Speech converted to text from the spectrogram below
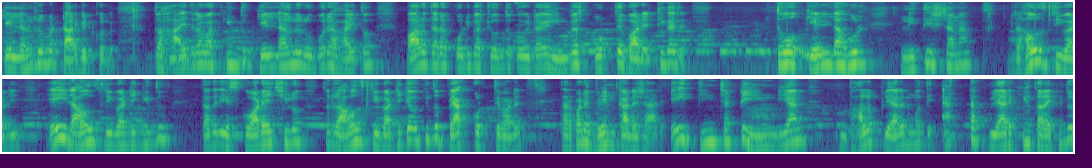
কেল রাহুলের উপর টার্গেট করবে। তো হায়দ্রাবাদ কিন্তু কেল রাহুলের উপরে হয়তো বারো, তেরো কোটি বা চোদ্দ কোটি টাকা ইনভেস্ট করতে পারে, ঠিক আছে? তো কেল রাহুল নীতিশ রানা, রাহুল ত্রিপাঠী, এই রাহুল ত্রিপাঠী কিন্তু তাদের স্কোয়াডেই ছিল। তো রাহুল ত্রিপাঠীকেও কিন্তু ব্যাক করতে পারে। তারপরে ভেন কাটেসার এই তিন চারটে ইন্ডিয়ান ভালো প্লেয়ারের মধ্যে একটা প্লেয়ার কিন্তু তারা কিন্তু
